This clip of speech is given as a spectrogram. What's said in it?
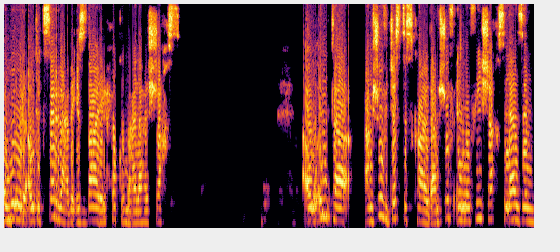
أمور أو تتسرع بإصدار الحكم على هالشخص. أو أنت عم شوف جاستس كارد عم شوف إنه في شخص لازم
